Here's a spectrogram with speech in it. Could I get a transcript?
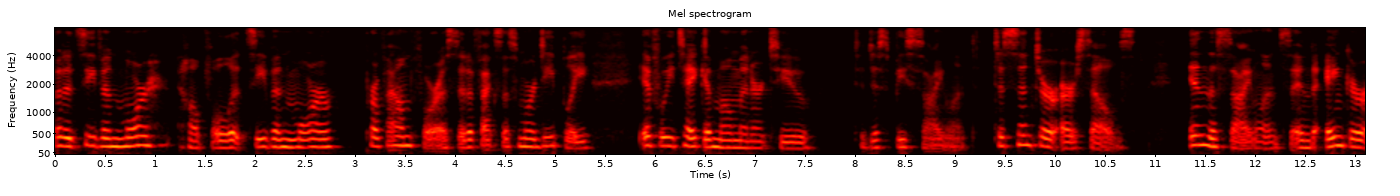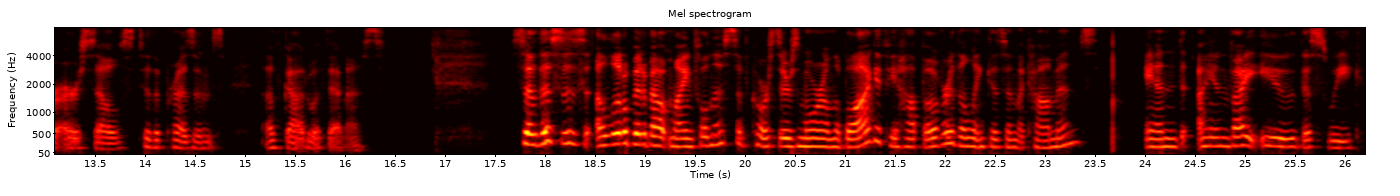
But it's even more helpful, it's even more profound for us. It affects us more deeply if we take a moment or two to just be silent, to center ourselves in the silence and anchor ourselves to the presence of God within us. So, this is a little bit about mindfulness. Of course, there's more on the blog. If you hop over, the link is in the comments. And I invite you this week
